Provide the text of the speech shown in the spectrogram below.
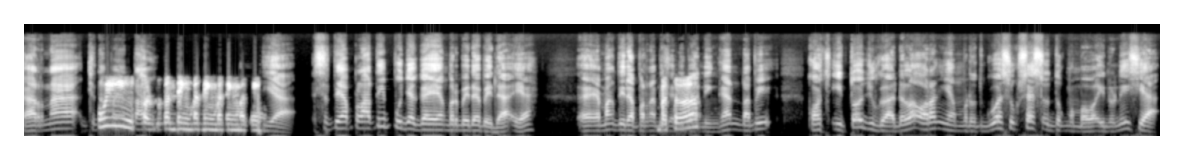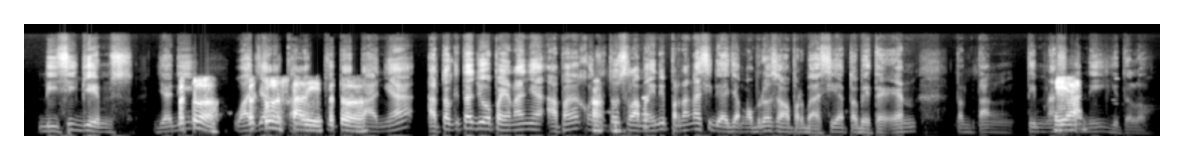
Karena kita Wih, tahu penting, penting, penting, penting. Ya, setiap pelatih punya gaya yang berbeda-beda ya. Eh, emang tidak pernah bisa Betul. dibandingkan, tapi Coach Ito juga adalah orang yang menurut gua sukses untuk membawa Indonesia di SEA Games. Jadi Betul, wajar betul sekali, kita betul. tanya atau kita juga pengen nanya, apakah Coach Ito selama ini pernah nggak sih diajak ngobrol sama Perbasi atau BTN tentang timnas Iya. ini gitu loh.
